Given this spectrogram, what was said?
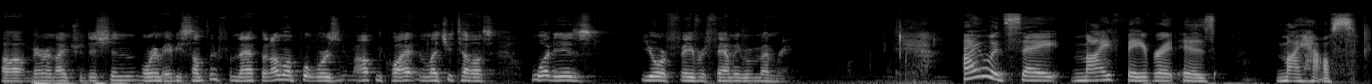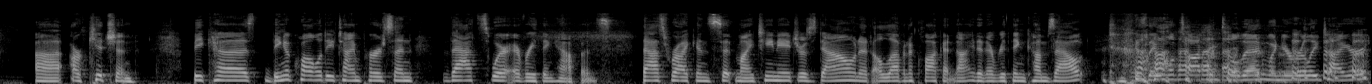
uh, Maronite tradition, or maybe something from that. But I want to put words in your mouth, and be quiet, and let you tell us what is your favorite family room memory. I would say my favorite is my house, uh, our kitchen, because being a quality time person, that's where everything happens. That's where I can sit my teenagers down at 11 o'clock at night and everything comes out because they won't talk until then when you're really tired.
